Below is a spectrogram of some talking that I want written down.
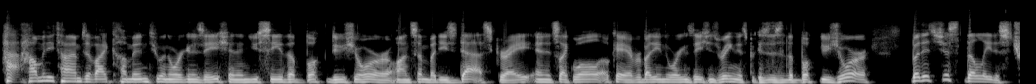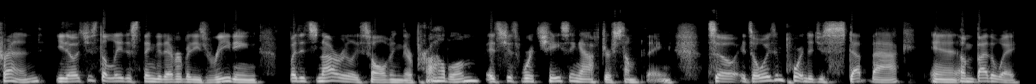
how, how many times have I come into an organization and you see the book du jour on somebody's desk, right? And it's like, well, okay, everybody in the organization is reading this because this is the book du jour but it's just the latest trend. You know, it's just the latest thing that everybody's reading, but it's not really solving their problem. It's just we're chasing after something. So it's always important to just step back. And um, by the way,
